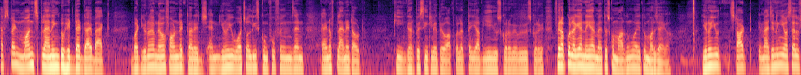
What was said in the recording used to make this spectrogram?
have spend months planning to hit that guy back but you know have never found that courage and you know you watch all these kung fu film and kind of planned out कि घर पे सीख लेते हो, आपको लगता है ये आप ये यूज़ करोगे, वो यूज़ करोगे। फिर आपको लगेगा नहीं यार, मैं तो इसको मार दूँगा, ये तो मर जाएगा। You know you start imagining yourself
